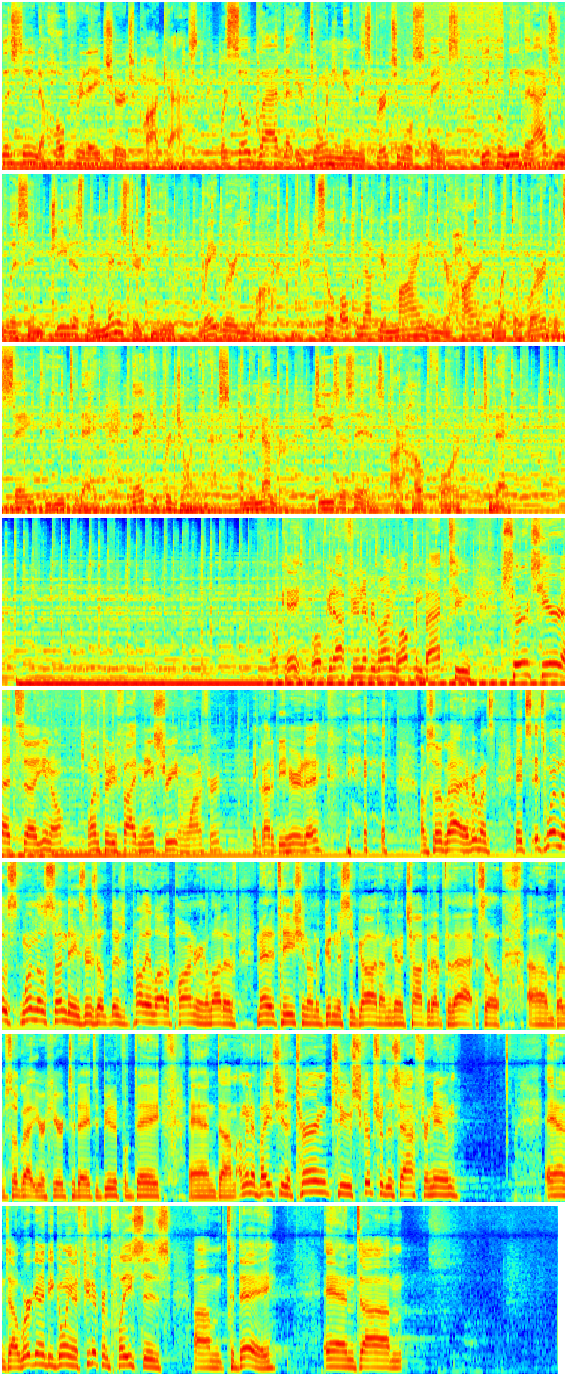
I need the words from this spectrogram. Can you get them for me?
listening to Hope for Today Church podcast. We're so glad that you're joining in this virtual space. We believe that as you listen, Jesus will minister to you right where you are. So open up your mind and your heart to what the Word would say to you today. Thank you for joining us. And remember, Jesus is our hope for today. Okay, well, good afternoon, everyone. Welcome back to church here at, uh, you know, 135 Main Street in Waterford. Hey, glad to be here today. I'm so glad everyone's. It's it's one of those one of those Sundays. There's a there's probably a lot of pondering, a lot of meditation on the goodness of God. I'm going to chalk it up to that. So, um, but I'm so glad you're here today. It's a beautiful day, and um, I'm going to invite you to turn to Scripture this afternoon. And uh, we're going to be going in a few different places um, today. And um,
